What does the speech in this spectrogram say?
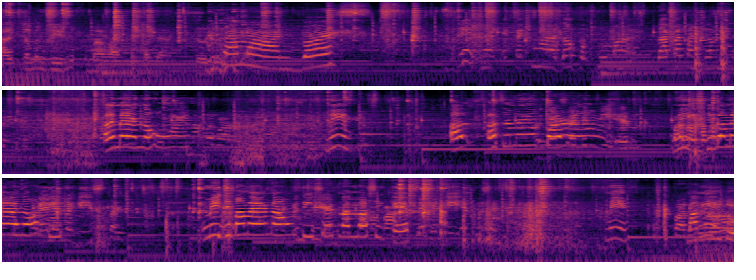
Kahit naman din, kumakain sa pala. Come on, boss. Hindi, may effect nga daw pag kumain. Dapat hanggang 7. Ay, meron akong... Kumain ng marami. May... Ah, asa na yung parang... 7 p.m. May, di ba meron akong... Kailan nag-i-start? May, di ba meron akong t-shirt na masikip? 7 a.m. to 7 May, Para Mami. Minuto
